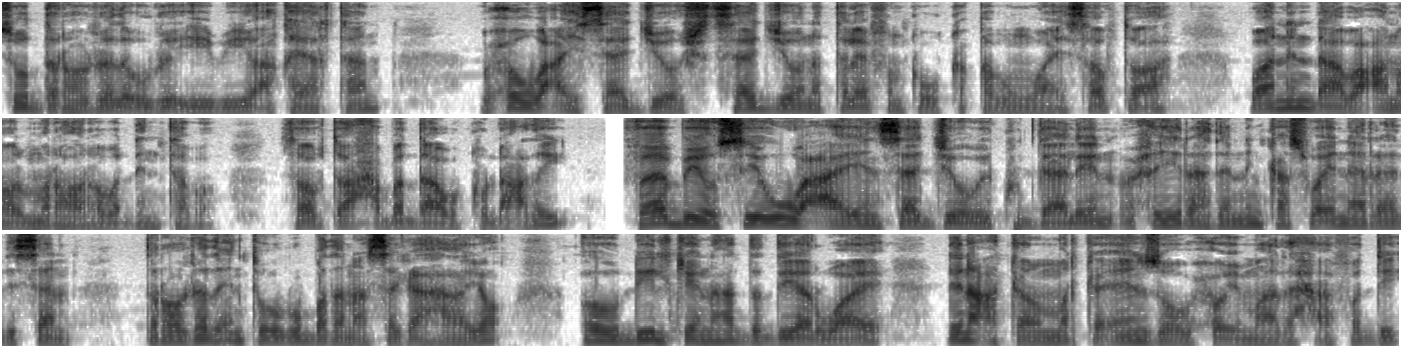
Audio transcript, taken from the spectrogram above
suu daroogada uga iibiyo akhyaartan wuxuu wacay Sergio. Sergiona taleefanka uu ka qaban waayay sababtoo ah waa nin dhaawacan oo mar horeba dhintaba sababtoo ah xabadaaba ku dhacday. Fabio si u wacayeen Sergio way ku daaleen waxay yiraahdeen ninkaas waa inaa raadisaan. Daroogada inta ugu badan asaga haayo. Oo dhiilkeena hadda diyaar waaye. Dhinaca kale marka Enzo wuxuu imaaday xaafadii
